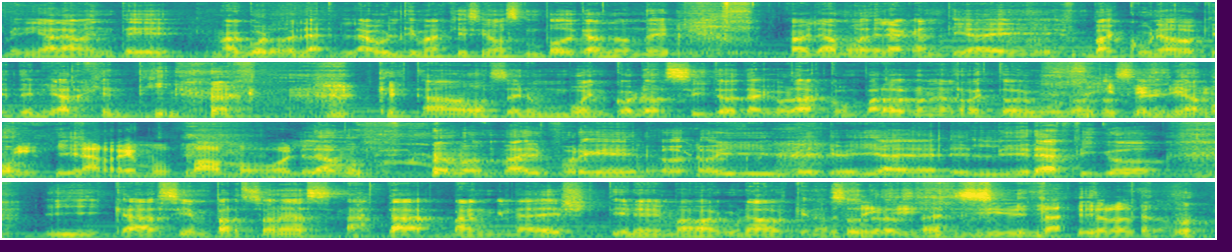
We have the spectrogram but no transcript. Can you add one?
venía a la mente, me acuerdo la, la última vez que hicimos un podcast donde hablamos de la cantidad de vacunados que tenía Argentina, que estábamos en un buen colorcito, ¿te acordás? Comparado con el resto del mundo, Sí, entonces sí, bien. La remufamos, boludo. La mufamos mal porque ho- hoy ve- veía el gráfico y cada 100 personas, hasta Bangladesh tiene más vacunados que nosotros. Sí, sí, desastroso.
